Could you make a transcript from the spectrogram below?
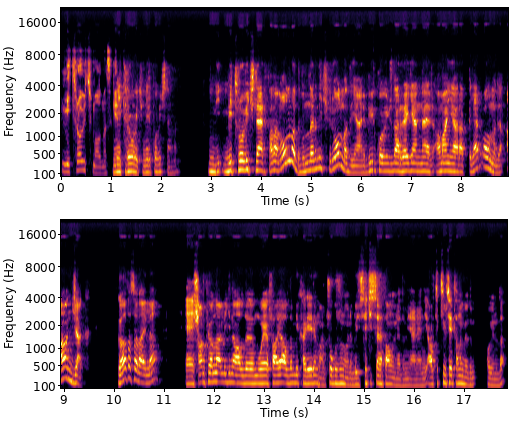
Mitrovic mi olması gerekiyor? Mitrovic, Mirkovic ne lan? Mi- Mitrovic'ler falan olmadı. Bunların hiçbiri olmadı yani. Büyük oyuncular, Regenler, aman yarabbiler olmadı. Ancak Galatasaray'la e, Şampiyonlar Ligi'ni aldığım, UEFA'yı aldığım bir kariyerim var. Çok uzun oynadım. 8 sene falan oynadım yani. Yani artık kimseyi tanımıyordum oyunda.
